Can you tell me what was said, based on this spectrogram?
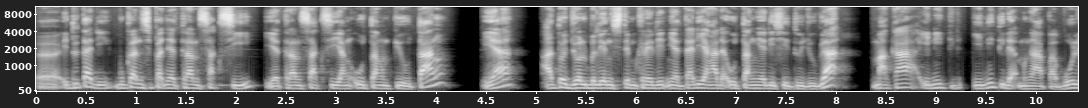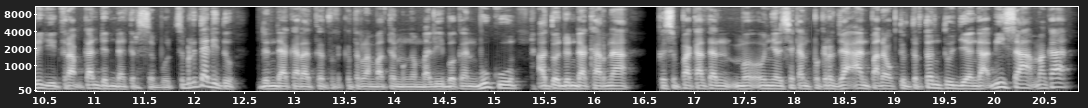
uh, itu tadi, bukan sifatnya transaksi, ya transaksi yang utang piutang, ya atau jual beli yang sistem kreditnya tadi yang ada utangnya di situ juga, maka ini ini tidak mengapa boleh diterapkan denda tersebut. Seperti tadi itu, denda karena keterlambatan mengembalikan buku atau denda karena kesepakatan menyelesaikan pekerjaan pada waktu tertentu dia nggak bisa, maka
